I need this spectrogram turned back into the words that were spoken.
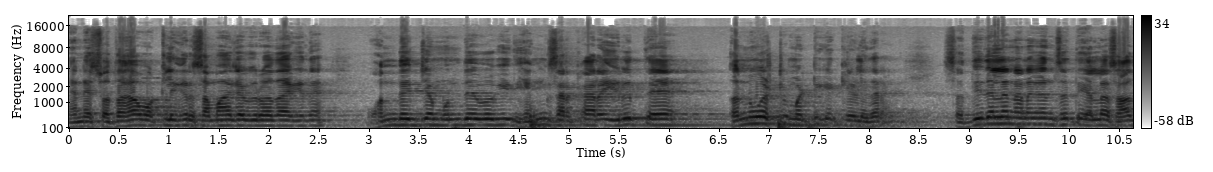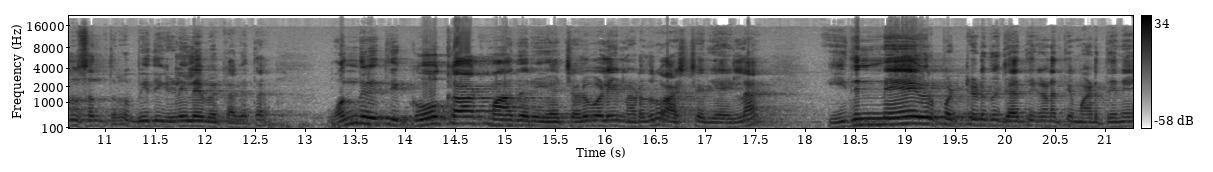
ನೆನ್ನೆ ಸ್ವತಃ ಒಕ್ಕಲಿಗರ ಸಮಾಜ ವಿರೋಧ ಆಗಿದೆ. ಒಂದೆಜ್ಜೆ ಮುಂದೆ ಹೋಗಿ ಇದು ಹೆಂಗೆ ಸರ್ಕಾರ ಇರುತ್ತೆ ಅನ್ನುವಷ್ಟು ಮಟ್ಟಿಗೆ ಕೇಳಿದ್ದಾರೆ. ಸದ್ಯದಲ್ಲೇ ನನಗನ್ಸುತ್ತೆ ಎಲ್ಲ ಸಾಧು ಸಂತರು ಬೀದಿಗೆ ಇಳಿಲೇಬೇಕಾಗತ್ತೆ. ಒಂದು ರೀತಿ ಗೋಕಾಕ್ ಮಾದರಿಯ ಚಳುವಳಿ ನಡೆದರೂ ಆಶ್ಚರ್ಯ ಇಲ್ಲ. ಇದನ್ನೇ ಇವ್ರು ಪಟ್ಟಿಡಿದು ಜಾತಿ ಗಣತಿ ಮಾಡ್ತೀನಿ,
